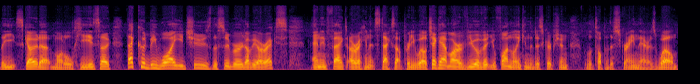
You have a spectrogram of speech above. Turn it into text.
the Skoda model here. So that could be why you choose the Subaru WRX. And in fact, I reckon it stacks up pretty well. Check out my review of it. You'll find the link in the description or the top of the screen there as well.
